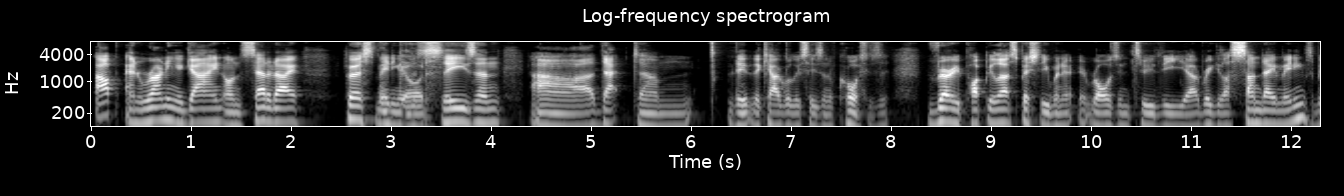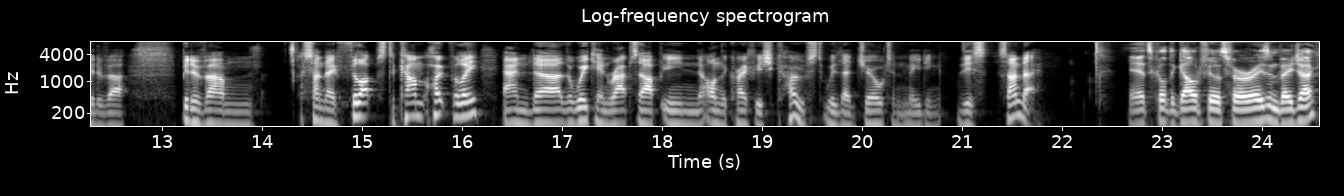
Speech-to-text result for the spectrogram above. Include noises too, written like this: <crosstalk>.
up and running again on Saturday. First meeting of the season. Uh, that um, the the Kalgoorlie season, of course, is very popular, especially when it, it rolls into the uh, regular Sunday meetings. A bit of a bit of um, Sunday fill-ups to come, hopefully, and uh, the weekend wraps up in on the Crayfish Coast with a Geraldton meeting this Sunday. Yeah, it's called the Goldfields for a reason, BJ.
